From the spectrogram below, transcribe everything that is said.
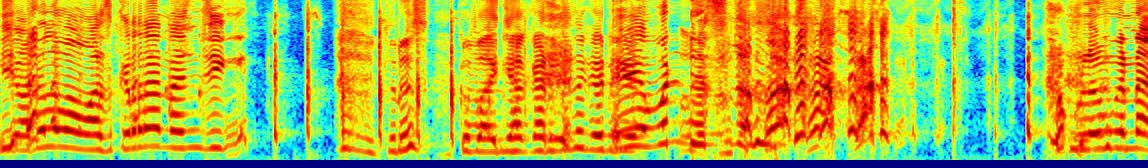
Iya. Lu mau maskeran anjing. terus kebanyakan gitu kan Iya pedes tuh. belum kena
